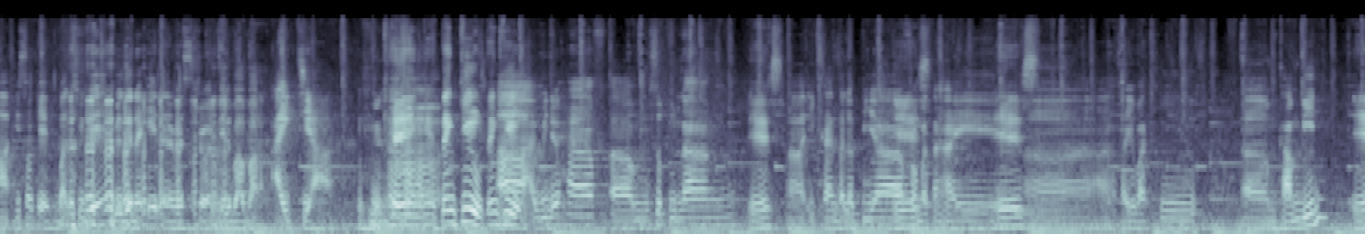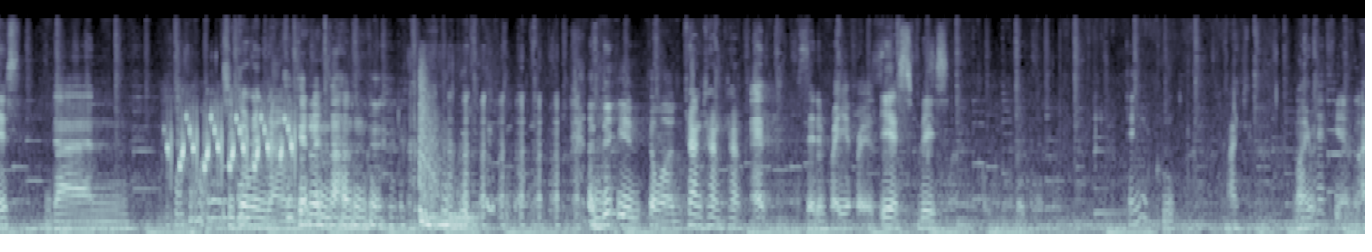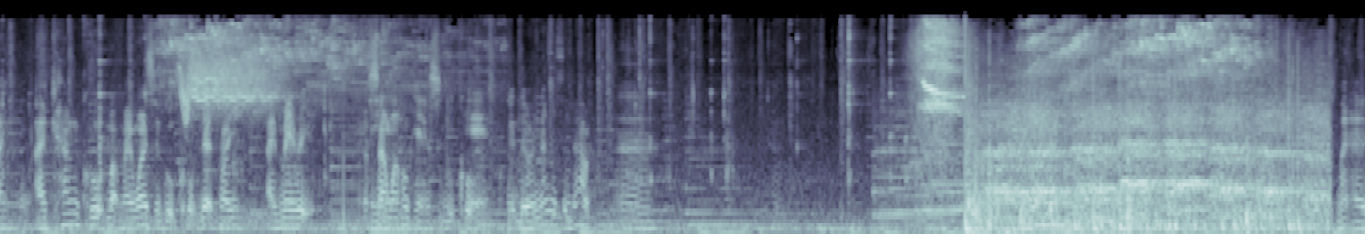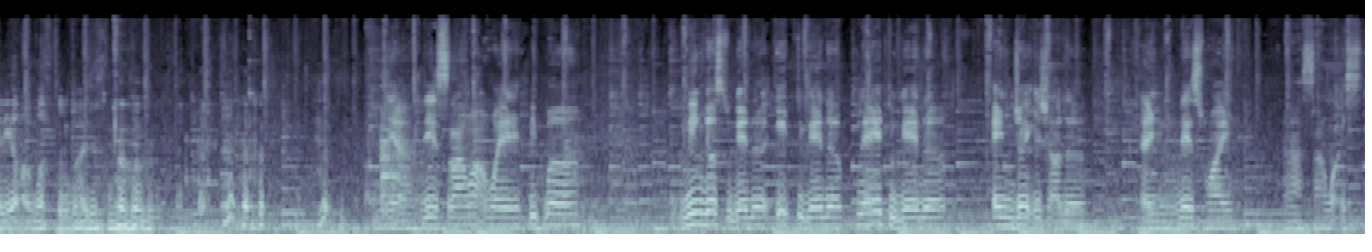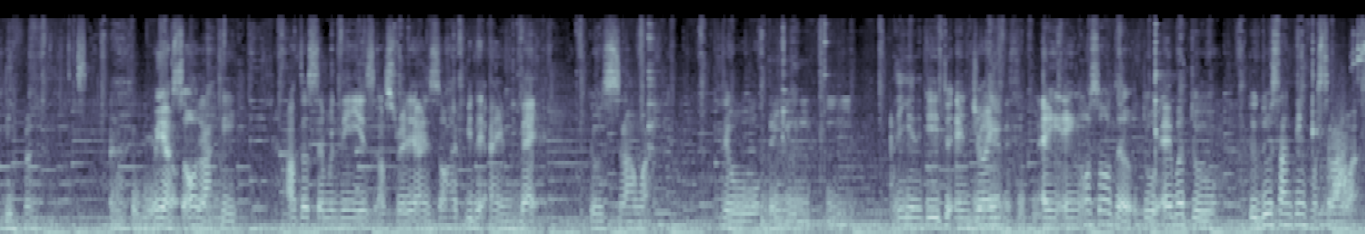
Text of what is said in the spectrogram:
Ah, it's okay. But today we're gonna eat at a restaurant Dil Baba. Aicha. Okay, thank you, thank you. Ah, we do have um, sup tulang, Yes. uh, ikan talapia Yes. from batang air, Yes. uh, sayur batu, um, kambing Yes. dan Chicken rendang. chicken rendang. Dig in, come on. Come, come, come. And say the prayer first. Yes, please. Can you cook? I, my, Have you ever I, cooked? I can't cook, but my wife is a good cook. That's why I married someone who can is good cook. Okay. The rendang sedap. Uh, My earlier almost keluar just now. yeah, this Sarawak where people mingles together, eat together, play together, enjoy each other, and that's why uh, Sarawak is different. We are so lucky. After 17 years Australia, I'm so happy that I'm back to Sarawak to The unity. the unity to enjoy and, and also to, to able to, to do something for Sarawak.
